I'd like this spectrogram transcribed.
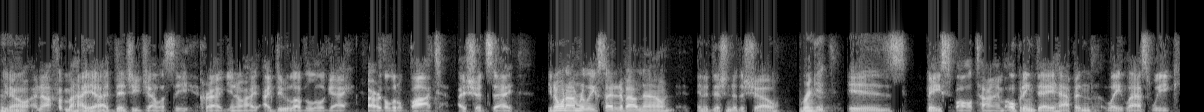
you know, enough of my uh, Digi jealousy, Craig. You know, I, I do love the little guy, or the little bot, I should say. You know what I'm really excited about now? in addition to the show. Bring it. It is baseball time. Opening day happened late last week,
